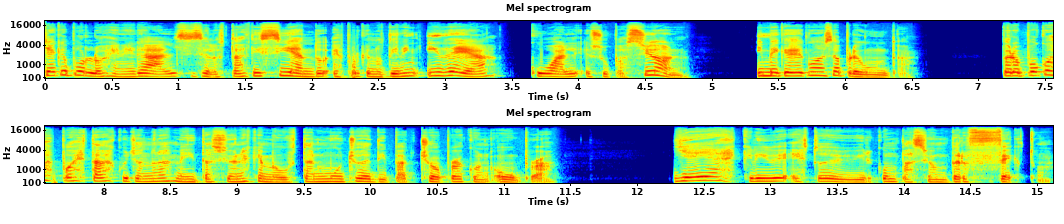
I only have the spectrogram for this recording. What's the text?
ya que por lo general, si se lo estás diciendo es porque no tienen idea cuál es su pasión. Y me quedé con esa pregunta. Pero poco después estaba escuchando unas meditaciones que me gustan mucho de Deepak Chopra con Oprah. Y ella escribe esto de vivir con pasión perfecto,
